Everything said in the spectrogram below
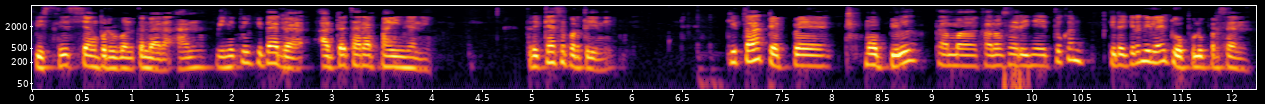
bisnis yang berhubungan kendaraan, ini tuh kita ada ada cara mainnya nih. Triknya seperti ini. Kita DP mobil sama karoserinya itu kan kira-kira nilainya 20%. persen,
